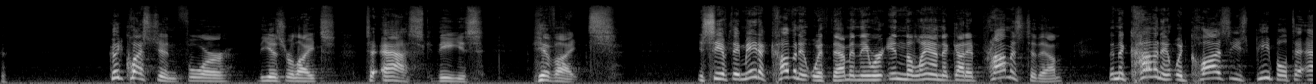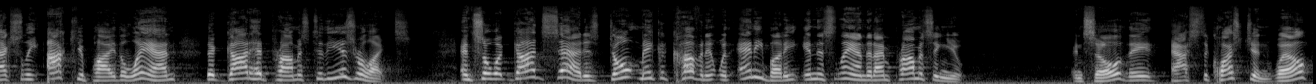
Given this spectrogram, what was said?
Good question for the Israelites to ask these Hivites. You see, if they made a covenant with them and they were in the land that God had promised to them, then the covenant would cause these people to actually occupy the land that God had promised to the Israelites. And so, what God said is, don't make a covenant with anybody in this land that I'm promising you. And so they asked the question, well,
